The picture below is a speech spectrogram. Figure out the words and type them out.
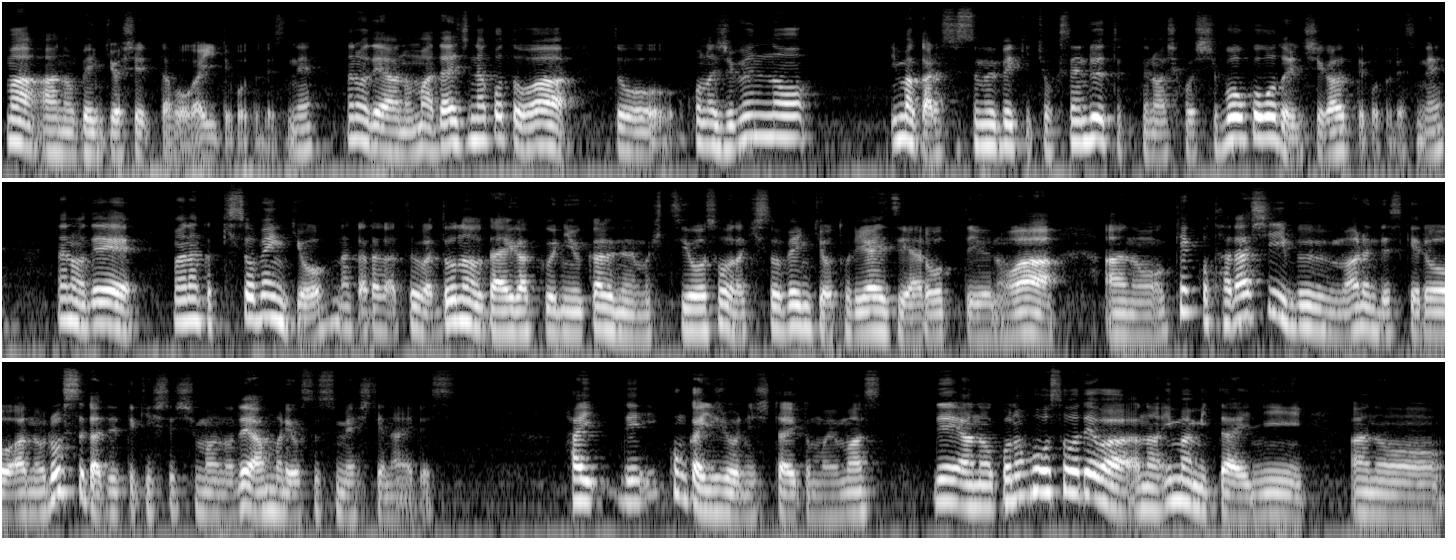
まあ、あの勉強していった方がいいってことですね。なのであの、まあ、大事なことはえっとこの自分の今から進むべき直線ルートっていうのはこう志望校ごとに違うってことですね。なので、まあなんか基礎勉強、なんかだから例えばどの大学に受かるのでも必要そうな基礎勉強をとりあえずやろうっていうのは、あの結構正しい部分もあるんですけど、あのロスが出てきてしまうのであんまりお勧めしてないです。はい。で、今回以上にしたいと思います。で、あの、この放送では、あの、今みたいに、あの、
